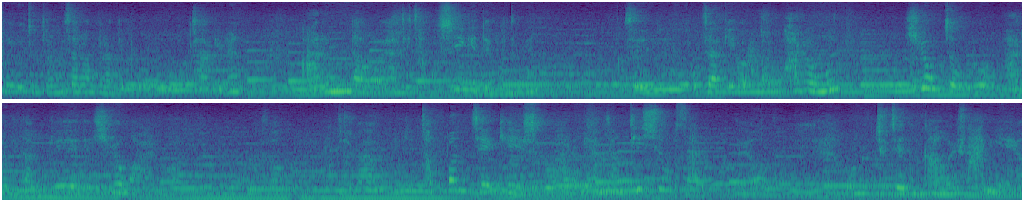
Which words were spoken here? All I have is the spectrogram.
근데 요즘 젊은 사람들한테 보자기는 아름다워야지 자꾸 쓰이게 되거든요. 그래서 이 보자기 활용은 실용적으로 아름답게 실용화할 것. 그래서 첫 번째 케이스로 하는 게 항상 티슈 싸는 건데요. 오늘 주제는 가을 산이에요.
